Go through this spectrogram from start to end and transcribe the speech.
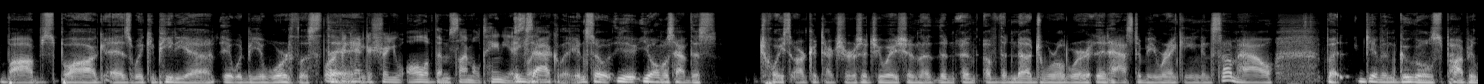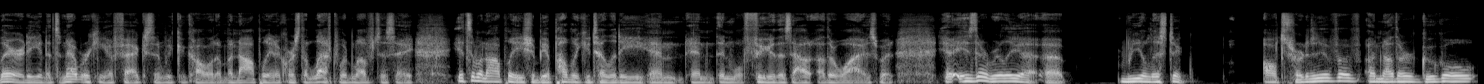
Bob's blog as Wikipedia, it would be a worthless or thing. if it had to show you all of them simultaneously. Exactly. And so you, you almost have this choice architecture situation that the, uh, of the nudge world where it has to be ranking and somehow but given google's popularity and its networking effects and we could call it a monopoly and of course the left would love to say it's a monopoly it should be a public utility and and and we'll figure this out otherwise. But is there really a, a realistic alternative of another google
